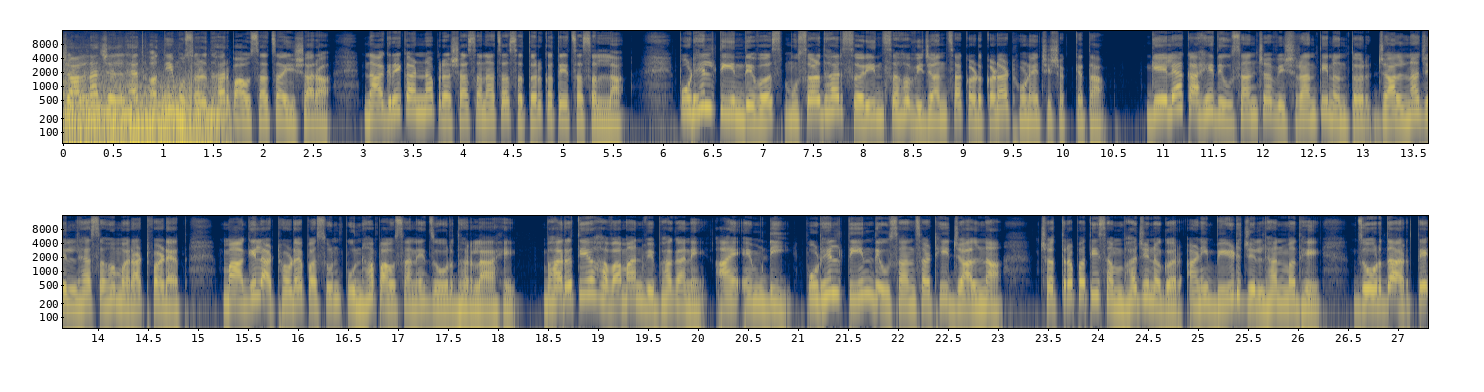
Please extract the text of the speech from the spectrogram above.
जालना जिल्ह्यात अतिमुसळधार पावसाचा इशारा. नागरिकांना प्रशासनाचा सतर्कतेचा सल्ला. पुढील तीन दिवस मुसळधार सरींसह विजांचा कडकडाट होण्याची शक्यता. गेल्या काही दिवसांच्या विश्रांतीनंतर जालना जिल्ह्यासह मराठवाड्यात मागील आठवड्यापासून पुन्हा पावसाने जोर धरला आहे. भारतीय हवामान विभागाने आय एम डी पुढील तीन दिवसांसाठी जालना छत्रपती संभाजीनगर आणि बीड जिल्ह्यांमध्ये जोरदार ते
